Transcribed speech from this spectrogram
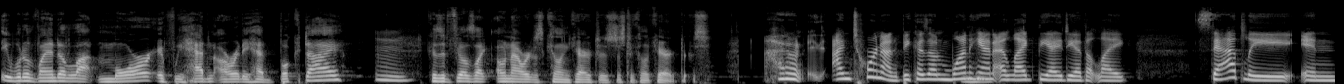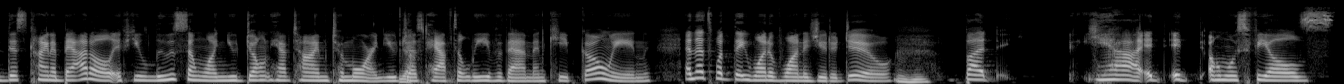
it would have landed a lot more if we hadn't already had Book die mm. because it feels like oh now we're just killing characters just to kill characters. I don't. I'm torn on it because on one mm-hmm. hand, I like the idea that like. Sadly, in this kind of battle, if you lose someone, you don't have time to mourn. You just have to leave them and keep going. And that's what they would have wanted you to do. Mm-hmm. But yeah, it, it almost feels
